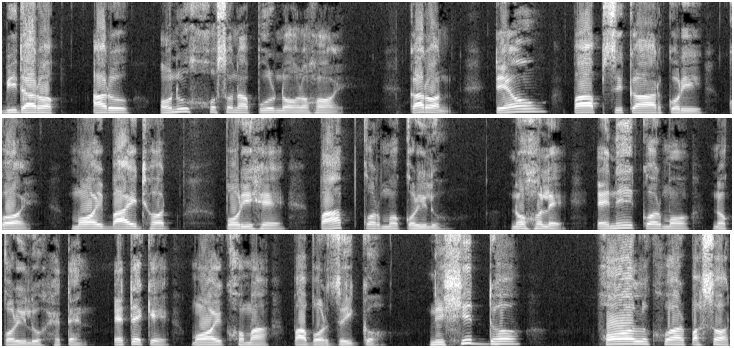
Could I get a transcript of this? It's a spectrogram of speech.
বিদাৰক আৰু অনুশোচনাপূৰ্ণ নহয়। কাৰণ তেওঁ পাপ স্বীকাৰ কৰি কয় মই বাধ্যত পৰিহে পাপ কৰ্ম কৰিলোঁ। নহ'লে এনে কৰ্ম নকৰিলোহেঁতেন। এতেকে মই ক্ষমা পাবৰ যোগ্য। নিষিদ্ধ ফল খোৱাৰ পাছত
